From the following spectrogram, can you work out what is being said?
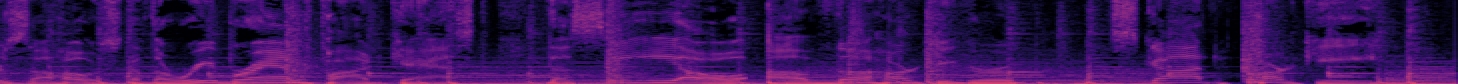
Here's the host of the Rebrand Podcast, the CEO of the Harkey Group, Scott Harkey.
